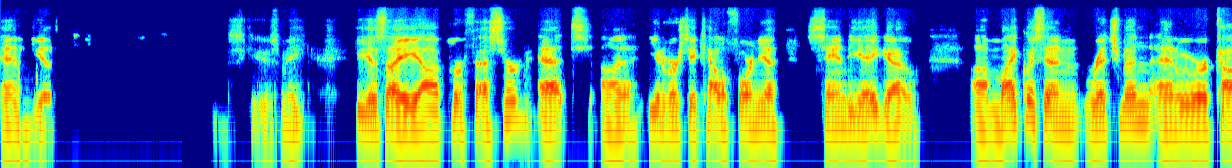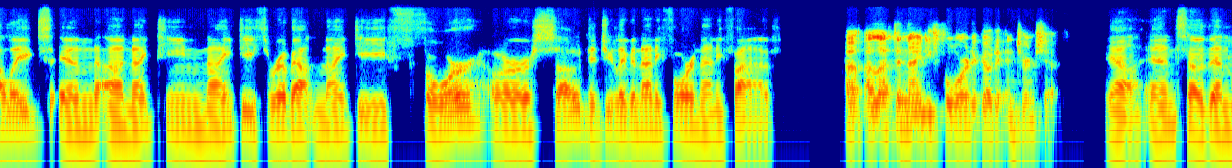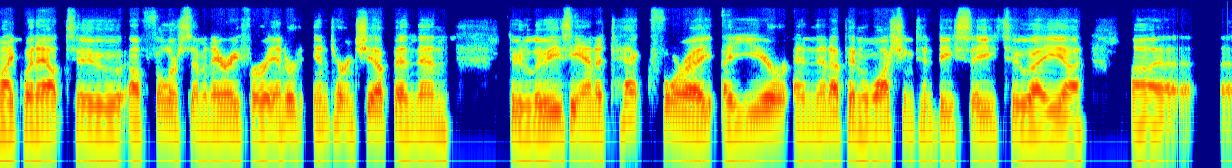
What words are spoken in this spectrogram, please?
and he is, excuse me, he is a uh, professor at uh, University of California, San Diego. Uh, Mike was in Richmond, and we were colleagues in 1990 uh, through about 94 or so. Did you leave in 94 or 95? I left in 94 to go to internship. Yeah. And so then Mike went out to uh, Fuller Seminary for inter- internship and then to Louisiana Tech for a, a year and then up in Washington, D.C. to a, uh, uh,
